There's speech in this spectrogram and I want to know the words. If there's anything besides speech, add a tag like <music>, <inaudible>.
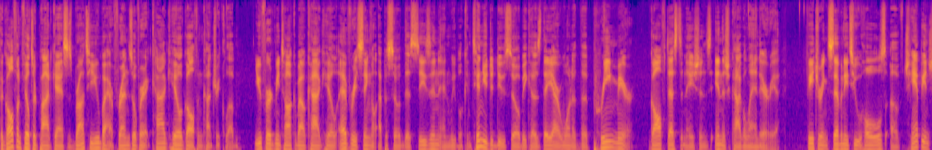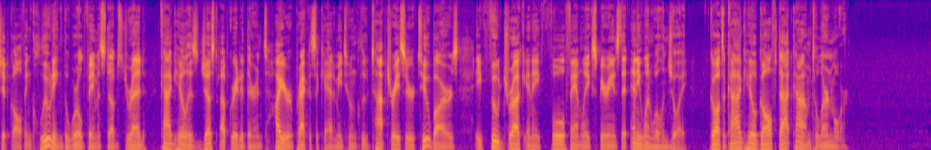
The Golf Unfiltered podcast is brought to you by our friends over at Cog Hill Golf and Country Club. You've heard me talk about Cog Hill every single episode this season, and we will continue to do so because they are one of the premier golf destinations in the Chicagoland area. Featuring 72 holes of championship golf, including the world famous Dubs Dread, Cog Hill has just upgraded their entire practice academy to include Top Tracer, two bars, a food truck, and a full family experience that anyone will enjoy. Go out to coghillgolf.com to learn more.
